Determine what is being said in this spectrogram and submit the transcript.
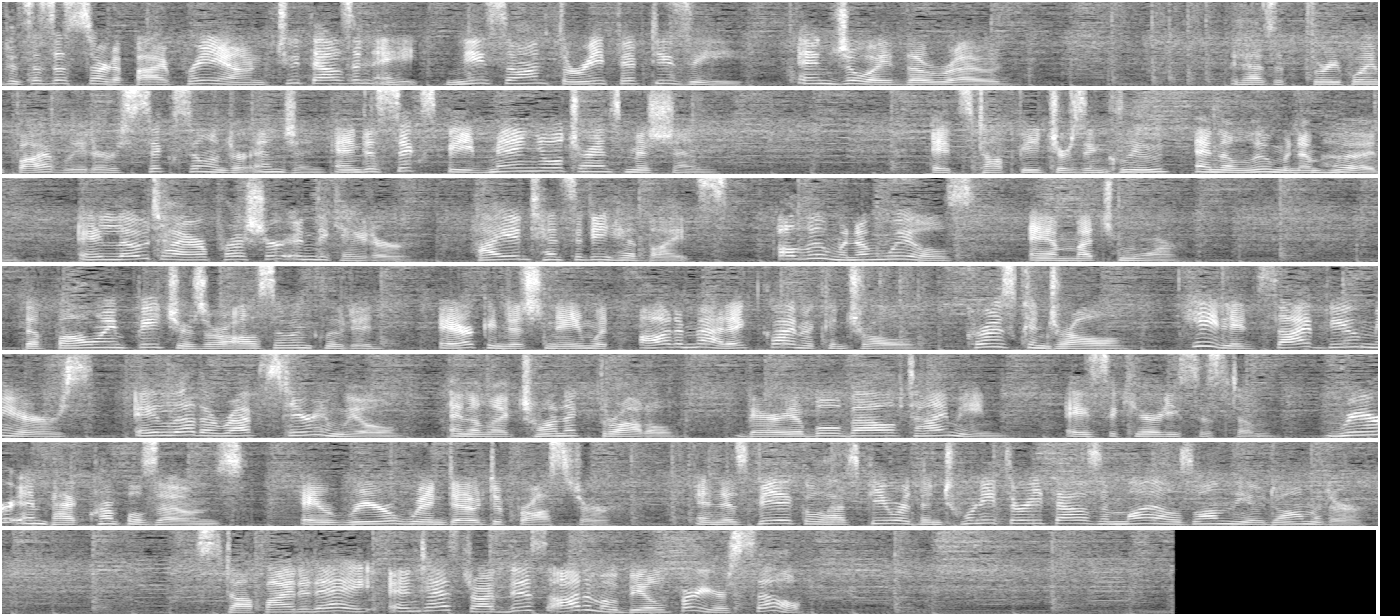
This is a certified pre-owned 2008 Nissan 350Z. Enjoy the road. It has a 3.5-liter six-cylinder engine and a six-speed manual transmission. Its top features include an aluminum hood, a low tire pressure indicator, high-intensity headlights, aluminum wheels, and much more. The following features are also included air conditioning with automatic climate control, cruise control, heated side view mirrors, a leather wrapped steering wheel, an electronic throttle, variable valve timing, a security system, rear impact crumple zones, a rear window defroster, and this vehicle has fewer than 23,000 miles on the odometer. Stop by today and test drive this automobile for yourself.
